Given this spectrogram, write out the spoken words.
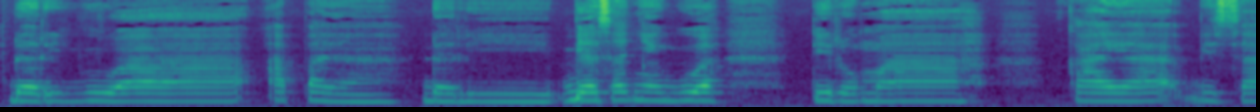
dari gua apa ya dari biasanya gua di rumah kayak bisa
